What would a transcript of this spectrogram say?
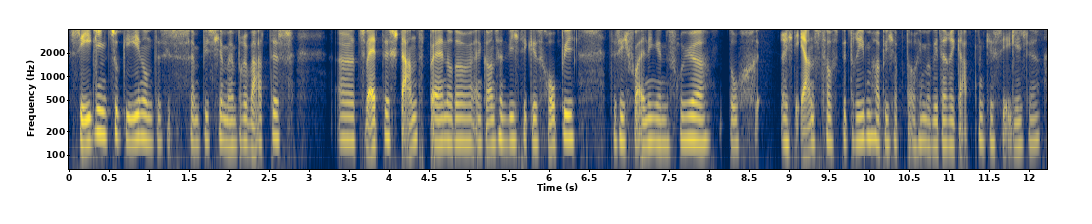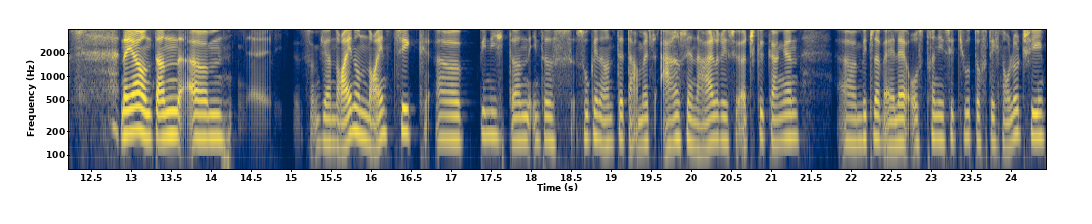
segeln zu gehen. Und das ist ein bisschen mein privates äh, zweites Standbein oder ein ganz ein wichtiges Hobby, das ich vor allen Dingen früher doch recht ernsthaft betrieben habe. Ich habe da auch immer wieder Regatten gesegelt. Ja. Naja, und dann ähm, so im Jahr 99 äh, bin ich dann in das sogenannte damals Arsenal Research gegangen, äh, mittlerweile Austrian Institute of Technology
